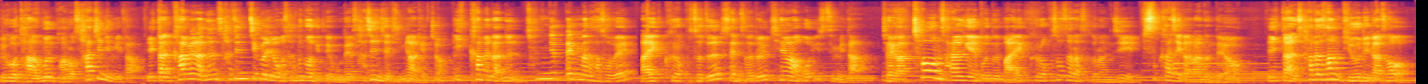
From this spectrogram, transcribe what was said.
그리고 다음은 바로 사진입니다. 일단 카메라는 사진 찍으려고 사는 거기 때문에 사진이 제일 중요하겠죠. 이 카메라는 1600만 화소의 마이크로 포서드 센서를 채용하고 있습니다. 제가 처음 사용해보는 마이크로 포서드라서 그런지 익숙하지가 않았는데요. 일단 4대3 비율이라서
